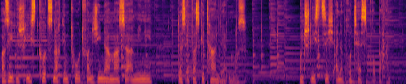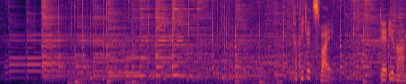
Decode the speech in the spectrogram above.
Ozzy beschließt kurz nach dem Tod von Gina Massa Amini, dass etwas getan werden muss und schließt sich einer Protestgruppe an. Kapitel 2 Der Iran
